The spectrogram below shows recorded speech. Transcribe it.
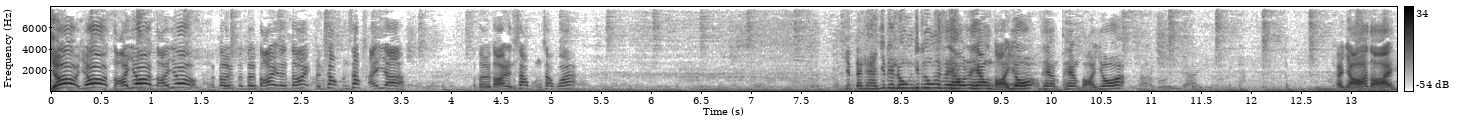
Vô vô, tội vô tội vô. Từ từ từ tội từ tội. Đừng sốc đừng sốc. Nãy giờ. Từ tội đừng sốc đừng sốc quá. Dịch đây nè dịch đây luôn dịch luôn. Theo theo con tội vô theo theo con tội vô á. Cả nhỏ tội.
